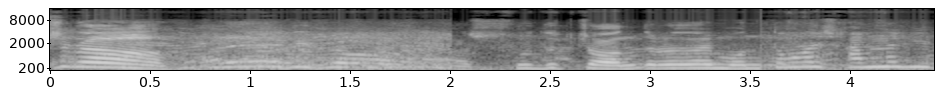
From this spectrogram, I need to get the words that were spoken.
কৃষ্ণ। শুধু চন্দ্রোদয় মন্ত্র তোমার সামনে গিয়ে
